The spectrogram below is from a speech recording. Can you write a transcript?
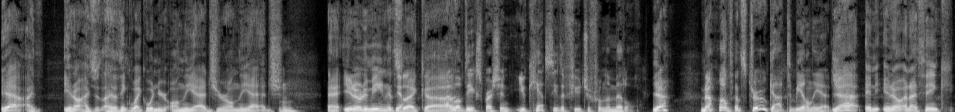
yeah, I you know, I just I think like when you're on the edge, you're on the edge. Uh, you know what I mean? It's Mm-hmm. Yeah. like uh, I love the expression. You can't see the future from the middle. yeah, no, that's true. Got to be on the edge. Yeah, and you know, and I think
